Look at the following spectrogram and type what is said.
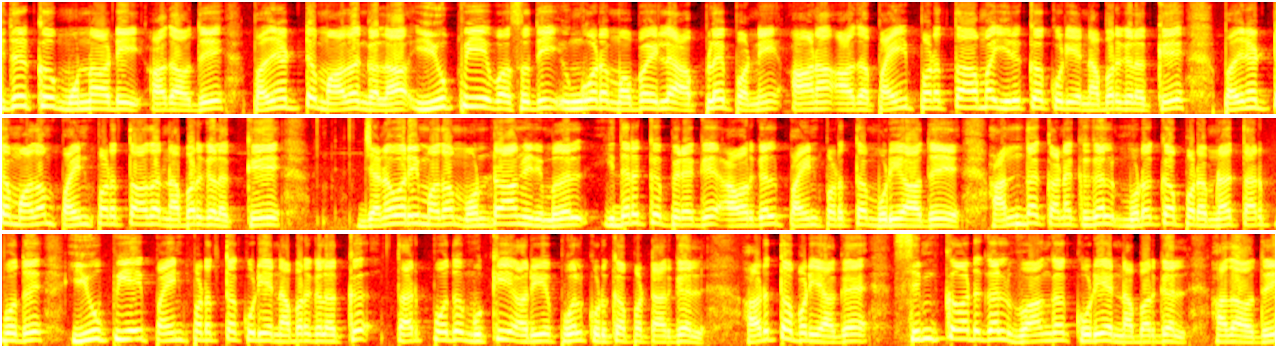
இதற்கு முன்னாடி அதாவது பதினெட்டு மாதங்களாக யூபிஐ வசதி உங்களோட மொபைலில் அப்ளை பண்ணி ஆனால் அதை பயன்படுத்தாமல் இருக்கக்கூடிய நபர்களுக்கு பதினெட்டு மாதம் பயன்படுத்தாத நபர்களுக்கு ஜனவரி மாதம் ஒன்றாம் தேதி முதல் இதற்கு பிறகு அவர்கள் பயன்படுத்த முடியாது. அந்த கணக்குகள் முடக்கப்படும் என தற்போது யூபிஐ பயன்படுத்தக்கூடிய நபர்களுக்கு தற்போது முக்கிய அறிவிப்புகள் கொடுக்கப்பட்டார்கள். அடுத்தபடியாக சிம் கார்டுகள் வாங்கக்கூடிய நபர்கள் அதாவது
